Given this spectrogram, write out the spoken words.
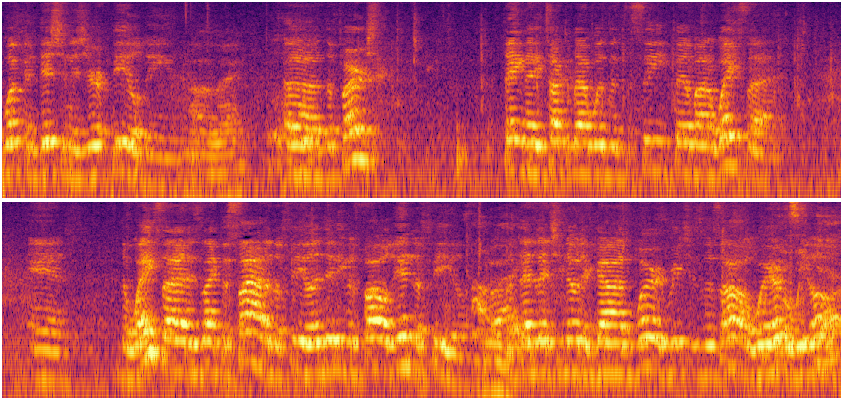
What Condition is Your Field In? All right. Uh, the first thing that he talked about was that the seed fell by the wayside. And the wayside is like the side of the field. It didn't even fall in the field. But that lets you know that God's word reaches us all wherever we are.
